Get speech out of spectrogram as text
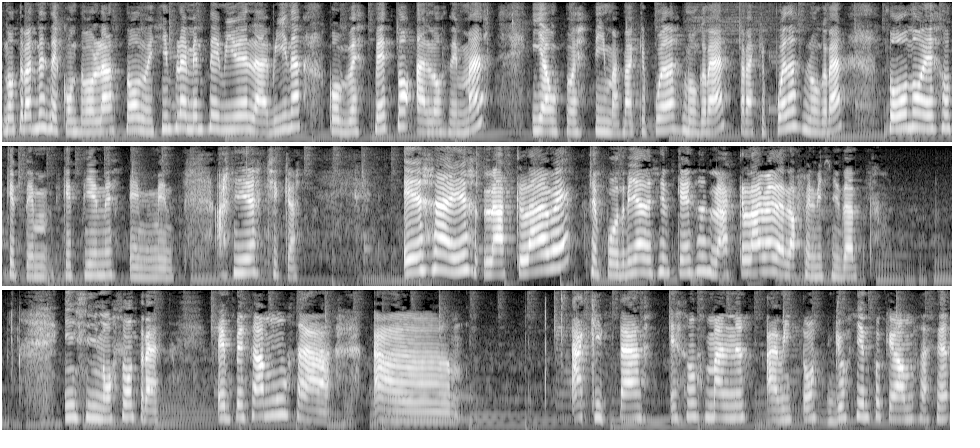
No trates de controlar todo y simplemente vive la vida con respeto a los demás y autoestima para que puedas lograr, para que puedas lograr todo eso que, que tienes en mente. Así es, chicas. Esa es la clave, se podría decir que esa es la clave de la felicidad. Y si nosotras empezamos a, a a quitar esos malos hábitos, yo siento que vamos a ser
